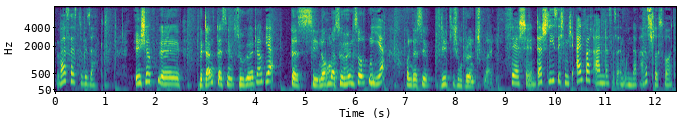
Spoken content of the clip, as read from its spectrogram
Was hast du gesagt? Ich habe äh, bedankt, dass Sie zugehört haben, ja. dass Sie nochmal zuhören sollten ja. und dass Sie friedlich und freundlich bleiben. Sehr schön. Da schließe ich mich einfach an. Das ist ein wunderbares Schlusswort.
